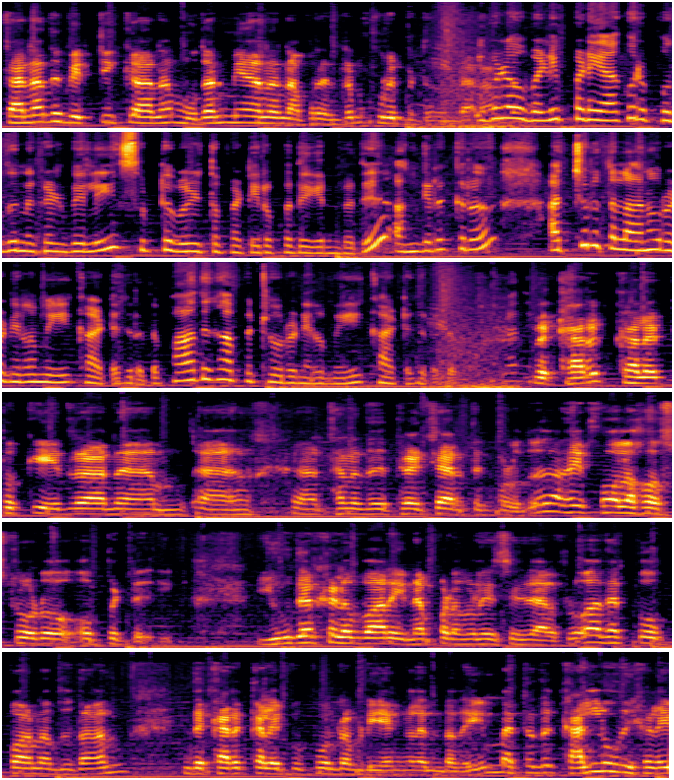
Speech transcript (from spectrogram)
தனது வெற்றிக்கான முதன்மையான நபர் என்றும் குறிப்பிட்டிருந்தார். இவ்வளவு வெளிப்படையாக ஒரு பொது நிகழ்விலே சுட்டு வீழ்த்தப்பட்டிருப்பது என்பது அங்கிருக்கிற அச்சுறுத்தலான ஒரு நிலைமையை காட்டுகிறது பாதுகாப்பற்ற ஒரு நிலைமையை காட்டுகிறது. இந்த கருக்கலைப்புக்கு எதிரான தனது பிரச்சாரத்தின் பொழுது அதை ஹோலஹோஸ்டோடு ஒப்பிட்டு யூதர்கள் எவ்வாறு இனப்படுகொலை செய்தார்களோ அதற்கு ஒப்பானதுதான் இந்த கருக்கலைப்பு போன்ற விடயங்கள் என்பதையும் மற்றது கல்லூரிகளை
